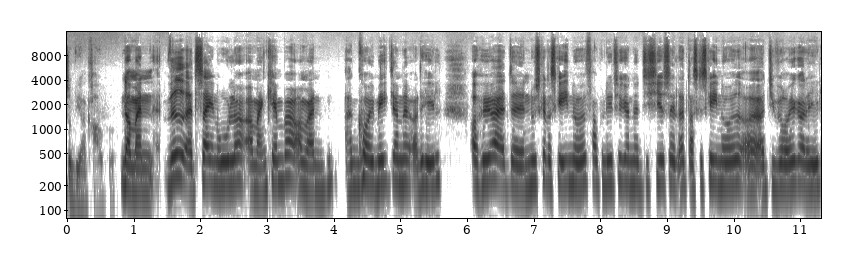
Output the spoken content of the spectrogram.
som vi har krav på. Når man ved, at sagen ruller, og man kæmper, og man går i medierne og det hele, og hører, at øh, nu skal der ske noget fra politikerne. De siger selv, at der skal ske noget, og at de vil rykke og det hele.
